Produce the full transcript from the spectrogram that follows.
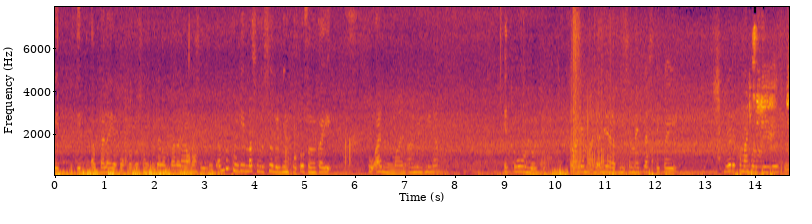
it, it ang palaya po putuson ko naman para di masulod. Ang ba't kundi masusulod yung putuson kay kuan man, ano hina? It ulod. Kaya maada nila rabi sa may plastic kay Dire ko man hulog dito.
